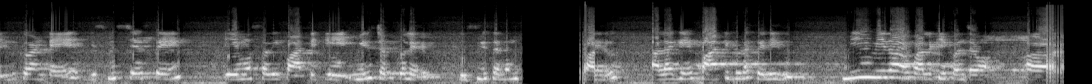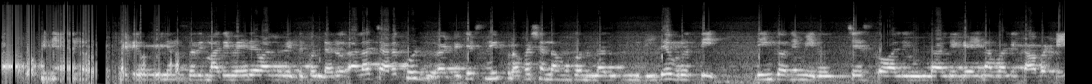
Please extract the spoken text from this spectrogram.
ఎందుకు అంటే డిస్మిస్ చేస్తే ఏమొస్తుంది పార్టీకి మీరు చెప్పుకోలేరు. డిస్మిస్ అని అలాగే పార్టీ కూడా తెలియదు మీ మీద వాళ్ళకి కొంచెం ఒపీనియన్ ఒపీనియన్ వస్తుంది. మరి వేరే వాళ్ళని వెతుకుంటారు అలా జరగకూడదు. అడ్వకేట్స్ని ప్రొఫెషన్ నమ్ముకొని ఉన్నారు ఇది ఇదే వృత్తి. దీంతోనే మీరు చేసుకోవాలి ఉండాలి గైన్ అవ్వాలి కాబట్టి.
